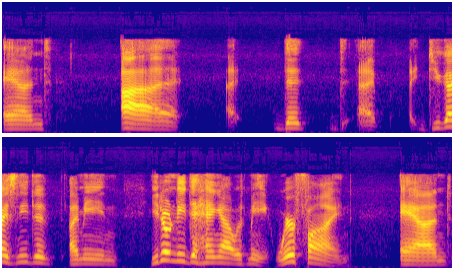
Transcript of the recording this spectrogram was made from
And uh did I, do you guys need to I mean, you don't need to hang out with me. We're fine. And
